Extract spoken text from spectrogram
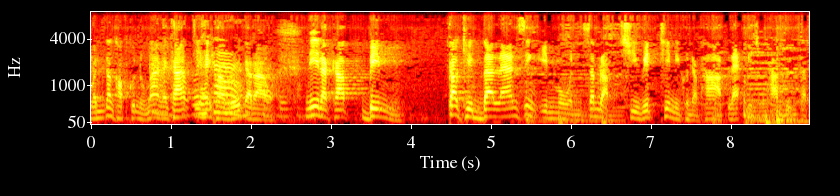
วันนี้ต้องขอบคุณหนูมากนะครับ ขอบคุณที่ให้ความรู้กับเรา ค่ะขอบคุณค่ะนี่แหละครับบิม ก็คือ balancing immune สำหรับชีวิตที่มีคุณภาพและมีสุขภาพดีครับ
